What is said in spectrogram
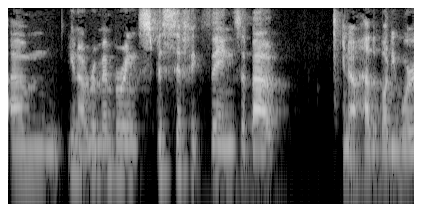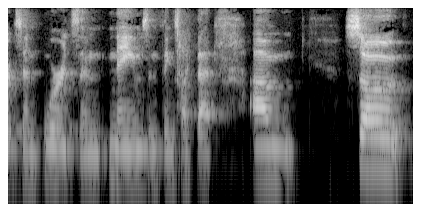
Um, you know, remembering specific things about you know how the body works and words and names and things like that. Um, so,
